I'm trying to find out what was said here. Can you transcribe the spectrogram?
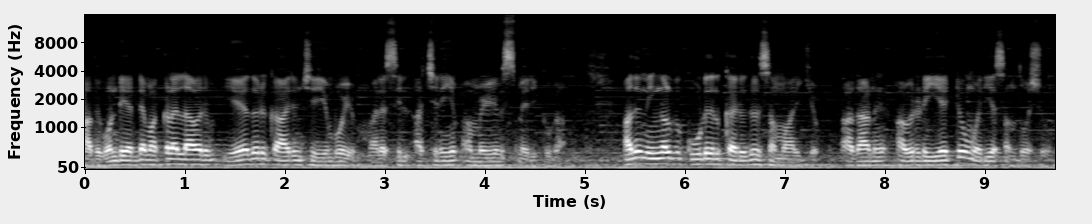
അതുകൊണ്ട് എന്റെ മക്കളെല്ലാവരും ഏതൊരു കാര്യം ചെയ്യുമ്പോഴും മനസ്സിൽ അച്ഛനെയും അമ്മയെയും സ്മരിക്കുക. അത് നിങ്ങൾക്ക് കൂടുതൽ കരുതൽ സമ്മാനിക്കും. അതാണ് അവരുടെ ഏറ്റവും വലിയ സന്തോഷവും.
